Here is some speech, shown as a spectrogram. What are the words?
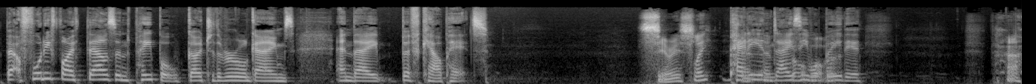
about forty five thousand people go to the rural games, and they biff cowpats. Seriously, Paddy and, and Daisy will be there.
